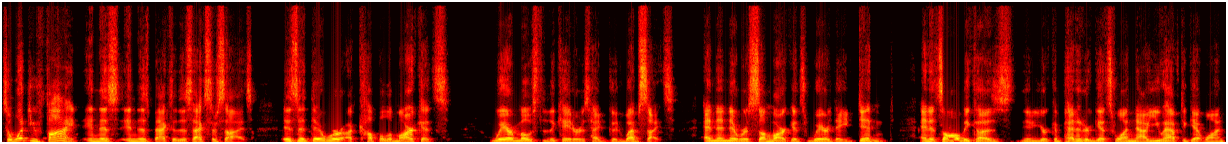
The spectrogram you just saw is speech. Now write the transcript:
so what do you find in this in this back to this exercise is that there were a couple of markets where most of the caterers had good websites, and then there were some markets where they didn't, and it's all because you know, your competitor gets one, now you have to get one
